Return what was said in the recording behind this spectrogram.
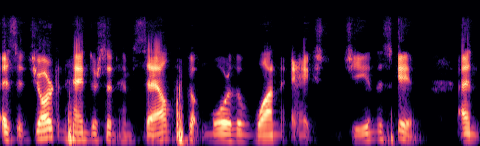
is that Jordan Henderson himself got more than one XG in this game. And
